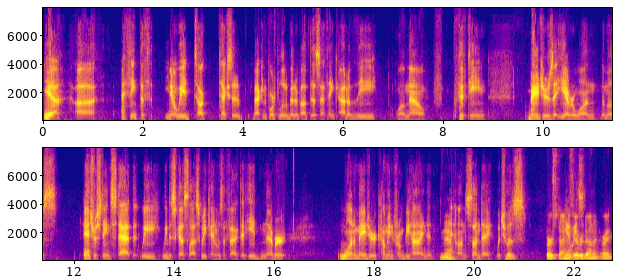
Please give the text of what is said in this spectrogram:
yeah, uh, I think the you know we had talked texted back and forth a little bit about this. I think out of the well now 15 majors that he ever won, the most interesting stat that we we discussed last weekend was the fact that he had never won a major coming from behind and, yeah. on Sunday, which was first time he's ever done it, right?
